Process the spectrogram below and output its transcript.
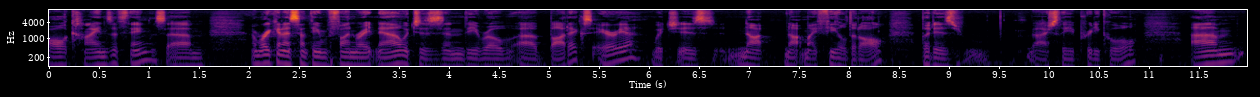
all kinds of things. Um, I'm working on something fun right now, which is in the robotics area, which is not not my field at all, but is actually pretty cool. Um,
